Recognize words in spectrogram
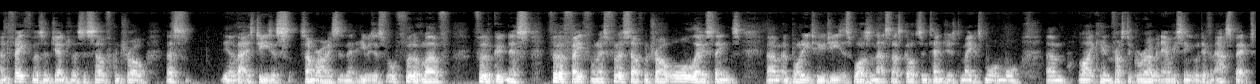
and faithfulness and gentleness and self control. That's, you know, that is Jesus summarized, isn't it? He was just all full of love, full of goodness, full of faithfulness, full of self control, all those things um, embodied who Jesus was. And that's, that's God's intention is to make us more and more um, like him for us to grow in every single different aspect.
